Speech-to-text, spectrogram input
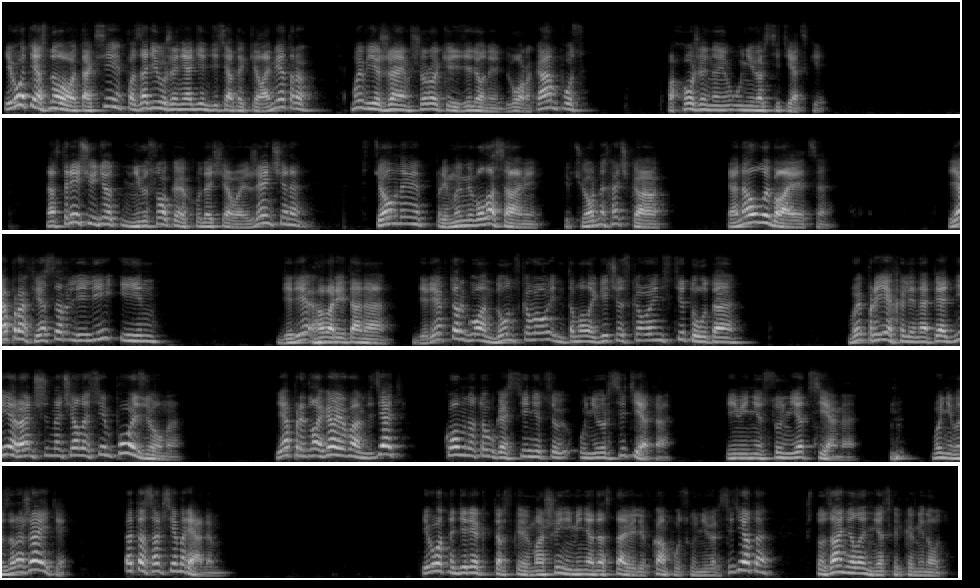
И вот я снова в такси, позади уже не один десяток километров. Мы въезжаем в широкий зеленый двор-кампус, похожий на университетский. Навстречу идет невысокая худощавая женщина с темными прямыми волосами и в черных очках. И она улыбается. «Я профессор Лили Ин», — говорит она, директор Гуандунского энтомологического института. Вы приехали на пять дней раньше начала симпозиума. Я предлагаю вам взять комнату в гостинице университета имени Суньяцена. Вы не возражаете? Это совсем рядом. И вот на директорской машине меня доставили в кампус университета, что заняло несколько минут.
